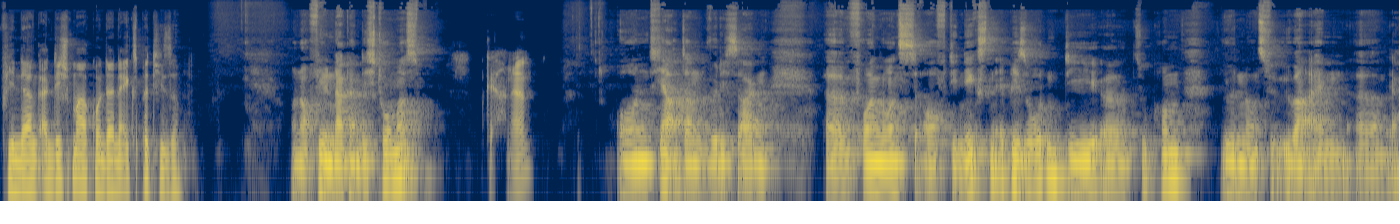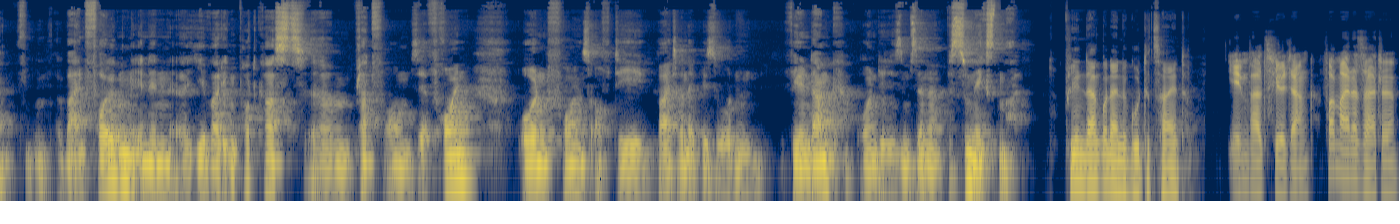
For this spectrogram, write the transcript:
Vielen Dank an dich, Marco, und deine Expertise. Und auch vielen Dank an dich, Thomas. Gerne. Und ja, dann würde ich sagen, äh, freuen wir uns auf die nächsten Episoden, die äh, zukommen, würden uns über ein, äh, ja, über ein Folgen in den äh, jeweiligen Podcast-Plattformen ähm, sehr freuen und freuen uns auf die weiteren Episoden vielen Dank und in diesem Sinne bis zum nächsten Mal. Vielen Dank und eine gute Zeit. Ebenfalls vielen Dank von meiner Seite.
